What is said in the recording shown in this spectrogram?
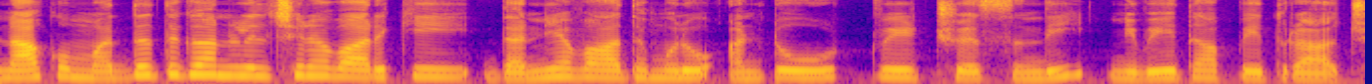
నాకు మద్దతుగా నిలిచిన వారికి ధన్యవాదములు అంటూ ట్వీట్ చేసింది నివేదా పేతురాజ్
